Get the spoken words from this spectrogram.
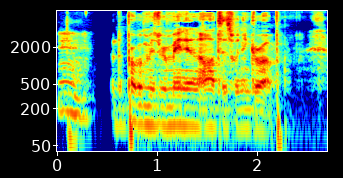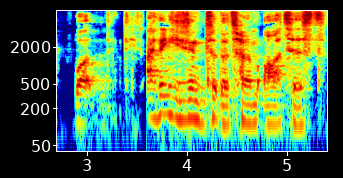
The problem is remaining an artist when you grow up. Well, I think he's into the term artist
